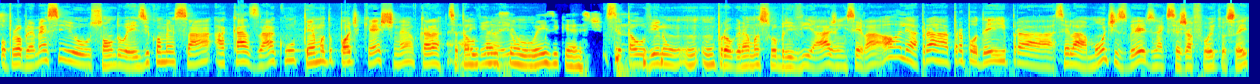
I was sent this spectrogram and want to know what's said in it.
O problema é se o som do Waze começar a casar com o tema do podcast, né? O cara, você tá aí ouvindo vai aí ser um, o Wazecast. Você tá ouvindo um, um- um programa sobre viagem, sei lá, olha, pra, pra poder ir pra, sei lá, Montes Verdes, né, que você já foi, que eu sei,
